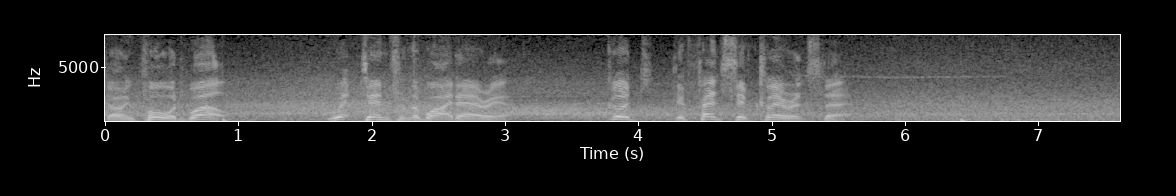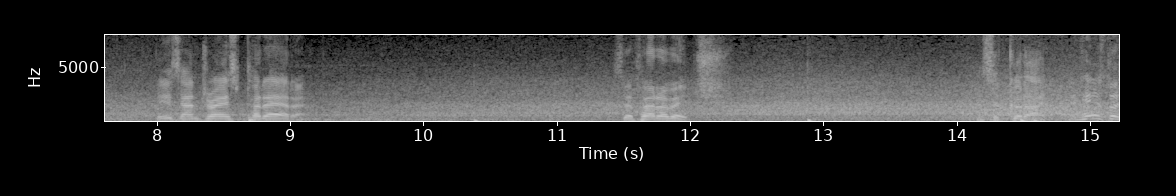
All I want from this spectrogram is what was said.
Going forward well. Whipped in from the wide area. Good defensive clearance there. Here's Andreas Pereira. Seferovic. That's a good eye. And here's the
